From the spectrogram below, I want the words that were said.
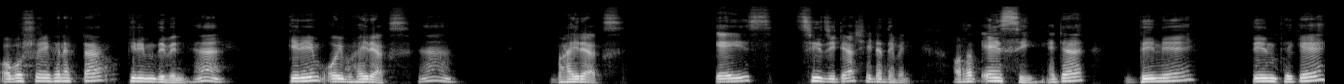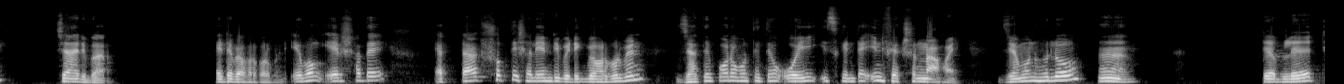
অবশ্যই এখানে একটা ক্রিম দিবেন। হ্যাঁ ক্রিম ওই ভাইরাক্স হ্যাঁ? ভাইরাক্স, এইচ সি যেটা সেটা দেবেন। অর্থাৎ এইচ সি, এটা দিনে তিন থেকে চারবার এটা ব্যবহার করবেন। এবং এর সাথে একটা শক্তিশালী অ্যান্টিবায়োটিক ব্যবহার করবেন, যাতে পরবর্তীতে ওই স্কিনটা ইনফেকশন না হয়। যেমন হলো হ্যাঁ ট্যাবলেট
